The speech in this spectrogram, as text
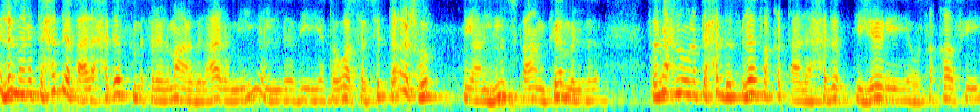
لما نتحدث على حدث مثل المعرض العالمي الذي يتواصل ستة أشهر يعني نصف عام كامل فنحن نتحدث لا فقط على حدث تجاري أو ثقافي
